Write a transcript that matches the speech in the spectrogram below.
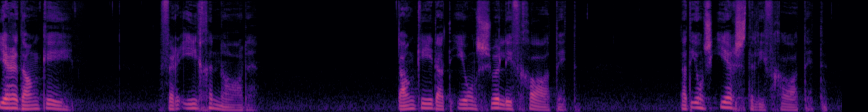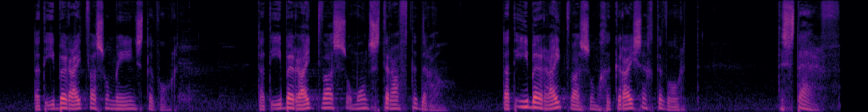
Here, dankie vir u genade. Dankie dat u ons so lief gehad het. Dat u ons eerste lief gehad het. Dat u bereid was om mens te word. Dat u bereid was om ons straf te dra. Dat u bereid was om gekruisig te word, te sterf.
